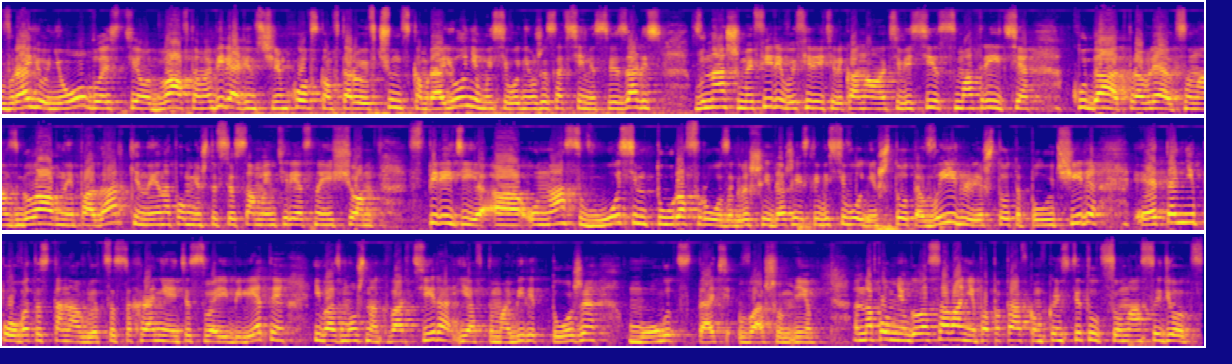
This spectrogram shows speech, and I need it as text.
в районе области. Два автомобиля, один в Черемховском, второй в Чунском районе. Мы сегодня уже со всеми связались в нашем эфире, в эфире телеканала ТВС. Смотрите, куда отправляются у нас главные подарки. Но я напомню, что все самое интересное еще впереди. А, у нас 8 туров розыгрышей. Даже если вы сегодня что-то выиграли, что-то получили, это не повод останавливаться. Сохраняйте свои билеты и, возможно, квартира и автомобили тоже тоже могут стать вашими. Напомню, голосование по поправкам в Конституцию у нас идет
